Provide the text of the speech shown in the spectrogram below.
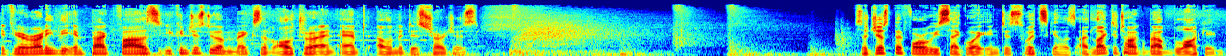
If you're running the impact phials, you can just do a mix of ultra and amped element discharges. So just before we segue into switch skills, I'd like to talk about blocking.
